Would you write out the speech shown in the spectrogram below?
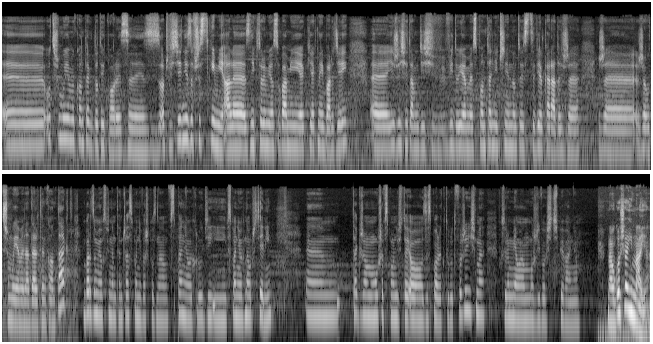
E, Utrzymujemy kontakt do tej pory, z, z, oczywiście nie ze wszystkimi, ale z niektórymi osobami jak, jak najbardziej. E, Jeżeli się tam gdzieś widujemy spontanicznie, no to jest wielka radość, że, że, że utrzymujemy nadal ten kontakt. Bardzo miło wspominam ten czas, ponieważ poznałam wspaniałych ludzi i wspaniałych nauczycieli. Ym, Także muszę wspomnieć tutaj o zespole, który utworzyliśmy, w którym miałam możliwość śpiewania. Małgosia i Maja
